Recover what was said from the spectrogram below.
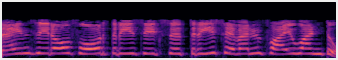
nine zero four three six three seven five one two.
